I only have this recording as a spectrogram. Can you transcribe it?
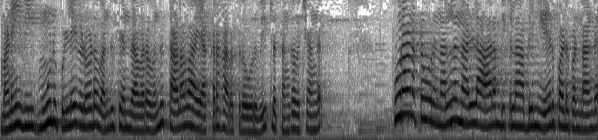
மனைவி மூணு பிள்ளைகளோட வந்து சேர்ந்த அவரை வந்து தளவாய் அக்ரஹாரத்துல ஒரு வீட்டில் தங்க வச்சாங்க. புராணத்தை ஒரு நல்ல நாளில் ஆரம்பிக்கலாம் அப்படின்னு ஏற்பாடு பண்ணாங்க.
